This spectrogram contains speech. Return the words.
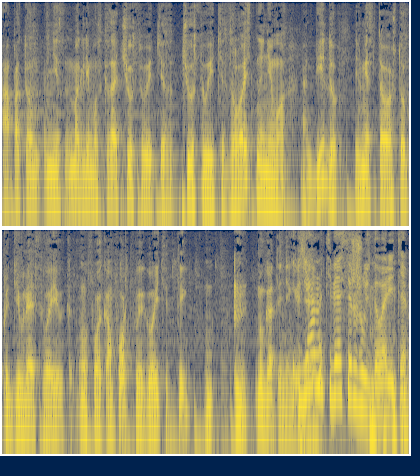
а потом не могли ему сказать, чувствуете, чувствуете злость на него, обиду, и вместо того, чтобы предъявлять свои, ну, свой комфорт, вы говорите, ты ну, гад и негодяй. Я на тебя сержусь, говорите.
